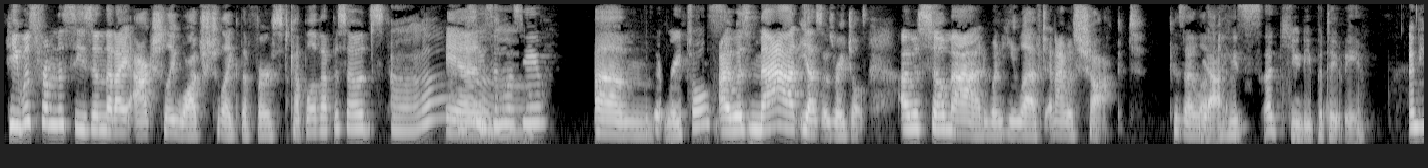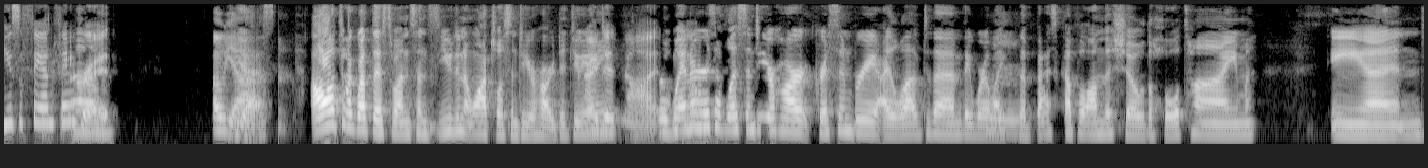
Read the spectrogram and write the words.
He was from the season that I actually watched like the first couple of episodes. Oh. And- season was he? Um Was it Rachel's? I was mad. Yes, it was Rachel's. I was so mad when he left and I was shocked because I loved yeah, him. he's a cutie patootie. and he's a fan Good for him. favorite. oh yeah. Yes. I'll talk about this one since you didn't watch Listen to Your Heart, did you? I did not. The no. winners of Listen to Your Heart, Chris and Bri, I loved them. They were like Mhm. the best couple on the show the whole time. And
